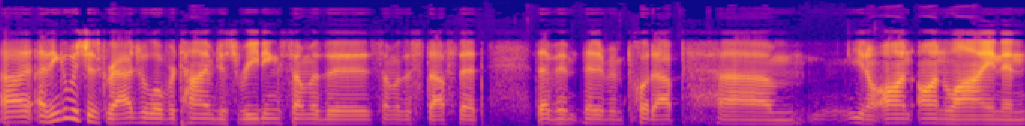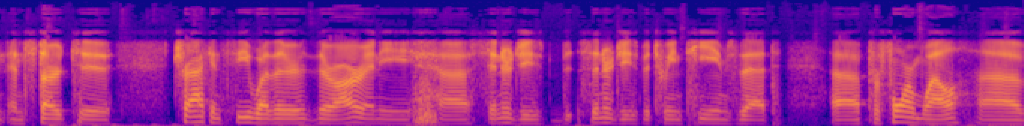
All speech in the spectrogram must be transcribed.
Uh, I think it was just gradual over time, just reading some of the some of the stuff that that have been that have been put up, um, you know, on online, and and start to track and see whether there are any uh, synergies synergies between teams that uh, perform well uh,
